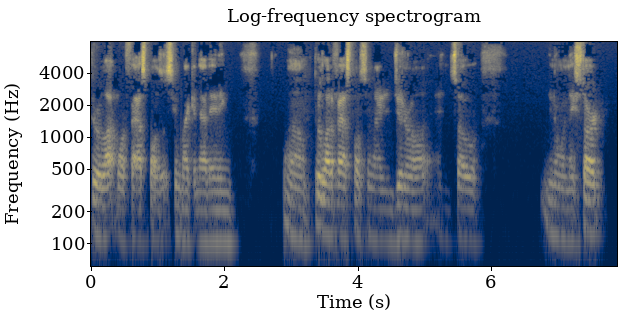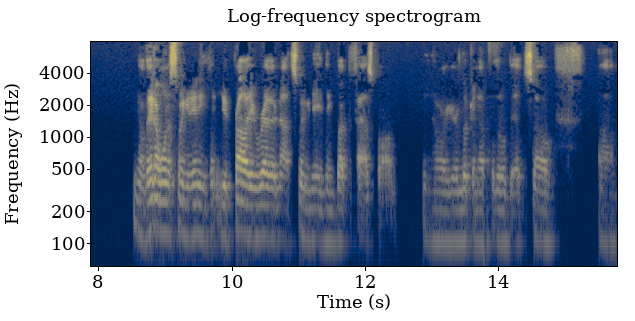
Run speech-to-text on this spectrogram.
through a lot more fastballs. It seemed like in that inning, um, threw a lot of fastballs tonight in general. And so, you know, when they start, you know, they don't want to swing at anything. You'd probably rather not swing at anything but the fastball, you know, or you're looking up a little bit. So, um,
